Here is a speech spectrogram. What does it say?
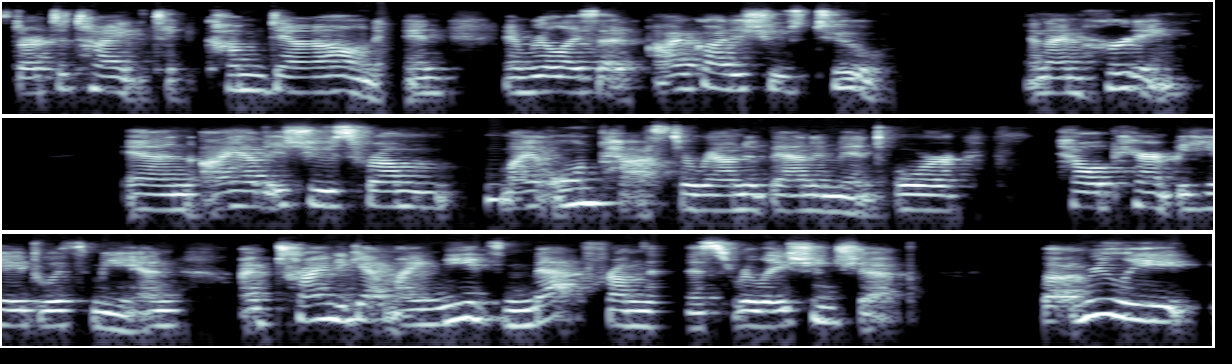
Start to, tie, to come down and, and realize that I've got issues too, and I'm hurting and I have issues from my own past around abandonment or how a parent behaved with me. And I'm trying to get my needs met from this relationship. But really,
